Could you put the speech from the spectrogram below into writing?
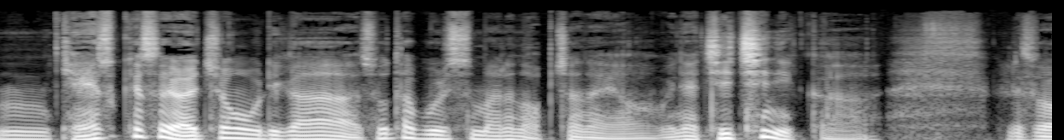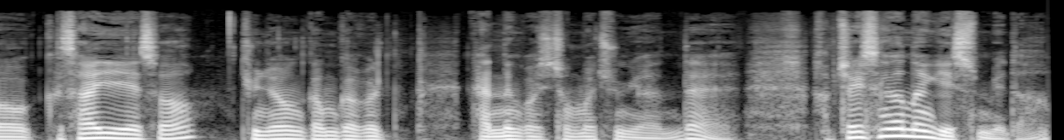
음, 계속해서 열정을 우리가 쏟아부을 수만은 없잖아요. 왜냐, 지치니까. 그래서 그 사이에서 균형 감각을 갖는 것이 정말 중요한데, 갑자기 생각난 게 있습니다.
